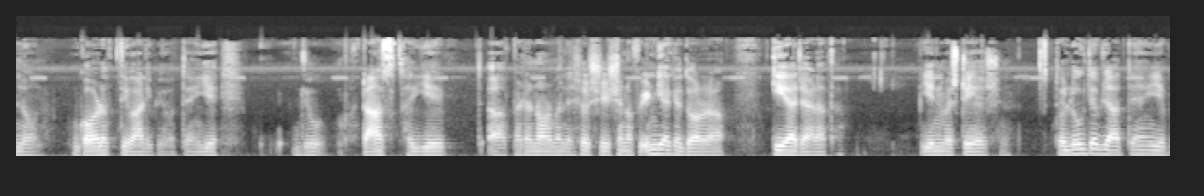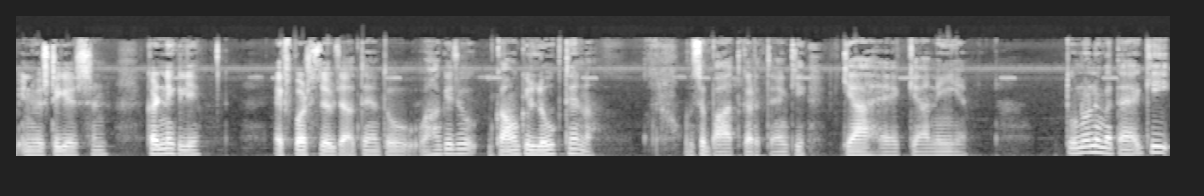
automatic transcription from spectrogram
known Gaurav Tiwari भी होते हैं। ये जो टास्क था, ये पैरानॉर्मल एसोसिएशन ऑफ़ इंडिया के द्वारा किया जा रहा था, ये इन्वेस्टिगेशन। तो लोग जब जाते हैं ये इन्वेस्टिगेशन करने के लिए, एक्सपर्ट्स जब जाते हैं तो वहाँ के जो गाँव के लोग थे ना, उनसे बात करते हैं कि क्या है, क्या नहीं है। तो उन्होंने बताया कि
